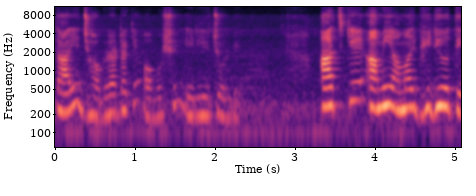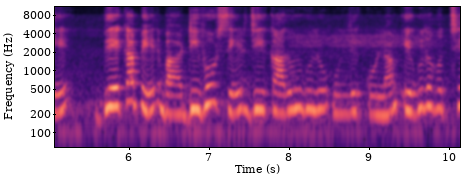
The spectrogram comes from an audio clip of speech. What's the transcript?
তাই ঝগড়াটাকে অবশ্যই এড়িয়ে চলবে। আজকে আমি আমার ভিডিওতে ব্রেকআপের বা ডিভোর্সের যে কারণগুলো উল্লেখ করলাম, এগুলো হচ্ছে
